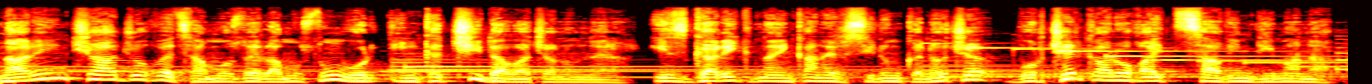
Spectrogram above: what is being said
Նարին չհաջողվեց համոզել ամուսնուն, որ ինքը չի դավաճանում նրան։ Իսկ Գարիկն այնքան էր սիրում կնոջը, որ չէր կարող այդ ցավին դիմանալ։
